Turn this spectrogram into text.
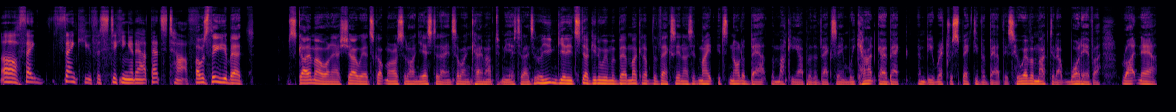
oh, thank, thank you for sticking it out. That's tough. I was thinking about ScoMo on our show. We had Scott Morrison on yesterday, and someone came up to me yesterday and said, "Oh, you can get it stuck into him about mucking up the vaccine." I said, "Mate, it's not about the mucking up of the vaccine. We can't go back and be retrospective about this. Whoever mucked it up, whatever. Right now,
